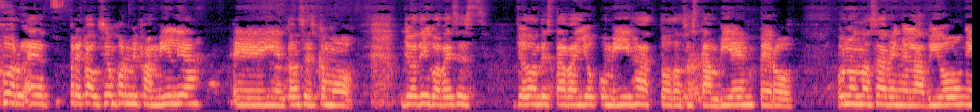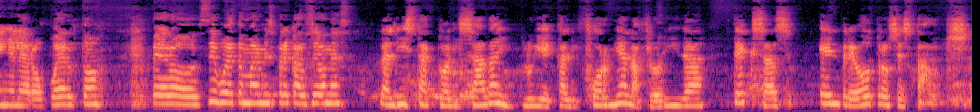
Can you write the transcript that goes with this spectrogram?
por eh, precaución por mi familia eh, y entonces como yo digo a veces yo donde estaba yo con mi hija todos están bien pero uno no sabe en el avión en el aeropuerto pero sí voy a tomar mis precauciones La lista actualizada incluye California, la Florida, Texas, entre otros estados.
